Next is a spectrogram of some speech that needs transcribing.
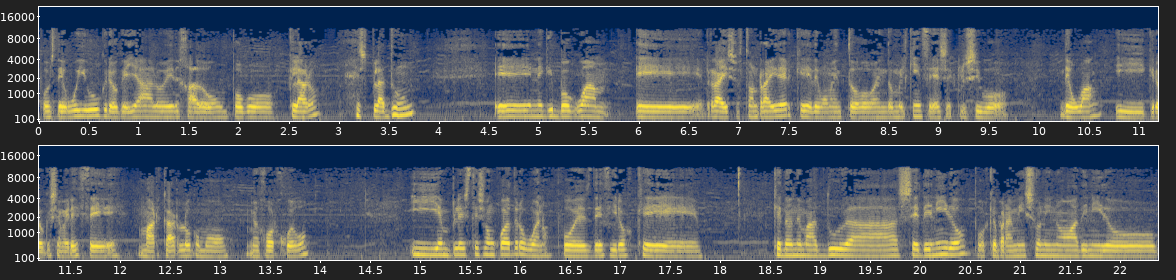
pues de Wii U creo que ya lo he dejado un poco claro, Splatoon. Eh, en Xbox One, eh, Rise of Tomb Raider, que de momento en 2015 es exclusivo de One y creo que se merece marcarlo como mejor juego. Y en PlayStation 4, bueno, pues deciros que, que donde más dudas he tenido, porque para mí Sony no ha tenido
